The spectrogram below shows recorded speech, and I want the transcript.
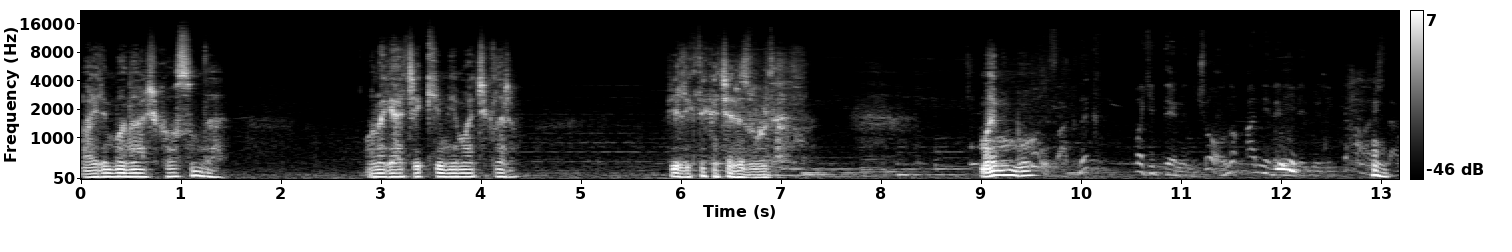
Aylin bana aşık olsun da ona gerçek kimliğimi açıklarım. Birlikte kaçarız buradan. Maymun bu. ufaklık vakitlerinin çoğunu anneleriyle birlikte ağaçlarda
